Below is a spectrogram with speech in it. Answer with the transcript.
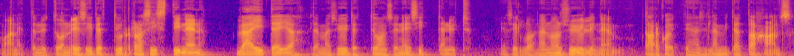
vaan että nyt on esitetty rasistinen väite ja tämä syytetty on sen esittänyt ja silloin hän on syyllinen, tarkoitti hän sillä mitä tahansa.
